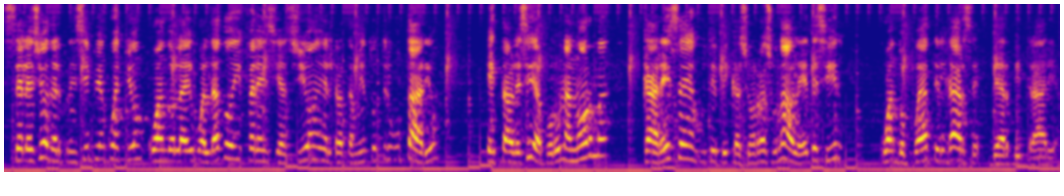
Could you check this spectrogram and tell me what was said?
se lesiona el principio en cuestión cuando la igualdad o diferenciación en el tratamiento tributario establecida por una norma carece de justificación razonable, es decir, cuando pueda tildarse de arbitraria.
